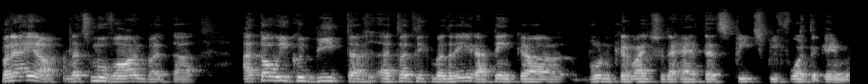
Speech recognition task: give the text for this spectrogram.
But uh, you know, let's move on. But uh, I thought we could beat uh, Athletic Madrid. I think uh, Bruno Carvalho should have had that speech before the game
